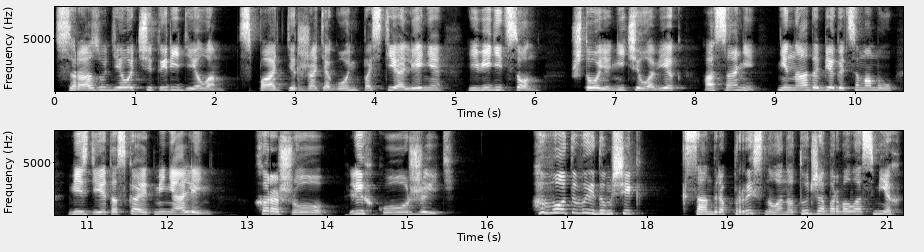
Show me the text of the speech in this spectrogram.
Сразу делать четыре дела. Спать, держать огонь, пасти оленя и видеть сон. Что я, не человек, а Сани не надо бегать самому. Везде таскает меня олень. Хорошо, легко жить. Вот выдумщик. Ксандра прыснула, но тут же оборвала смех.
